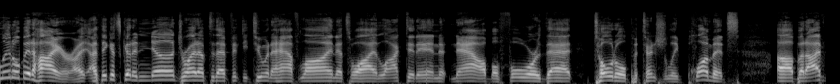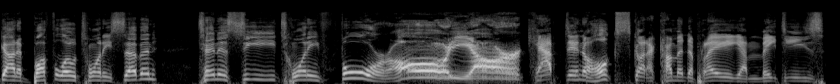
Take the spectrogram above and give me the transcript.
little bit higher. I, I think it's going to nudge right up to that 52 and a half line. That's why I locked it in now before that total potentially plummets. Uh, but I've got it Buffalo 27. Tennessee 24. Oh, your Captain Hook's going to come into play, you mateys.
